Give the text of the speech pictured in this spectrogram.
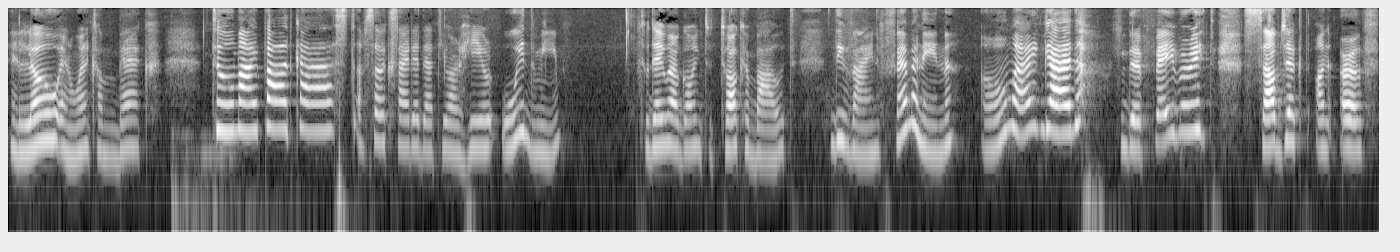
Hello and welcome back to my podcast. I'm so excited that you are here with me. Today we are going to talk about divine feminine. Oh my god, the favorite subject on earth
